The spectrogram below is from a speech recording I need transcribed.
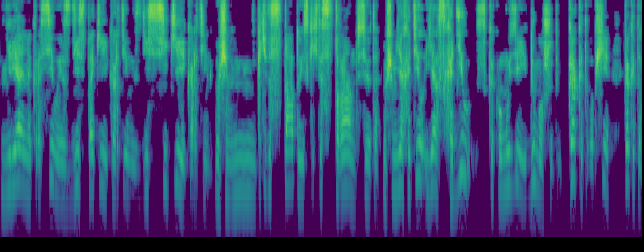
нереально красивые, здесь такие картины, здесь сякие картины. В общем, какие-то статуи из каких-то стран, все это. В общем, я хотел, я сходил как в музей и думал, что как это вообще, как это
